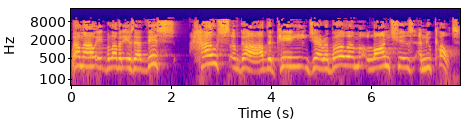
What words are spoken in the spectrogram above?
Well now, it, beloved, is at this house of God that King Jeroboam launches a new cult.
